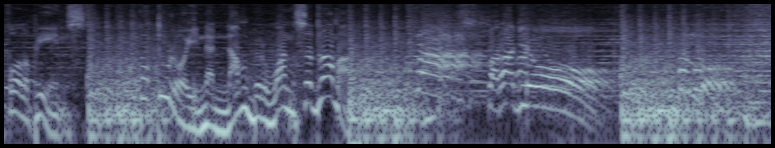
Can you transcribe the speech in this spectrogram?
Philippines. Patuloy na number one sa drama. Fast Radio! Bombo!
